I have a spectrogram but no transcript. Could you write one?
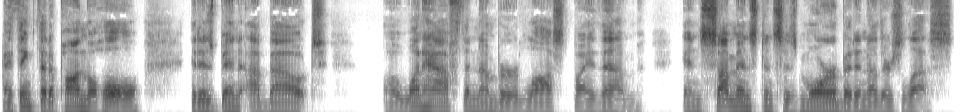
I think that upon the whole, it has been about uh, one half the number lost by them. In some instances, more, but in others, less.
